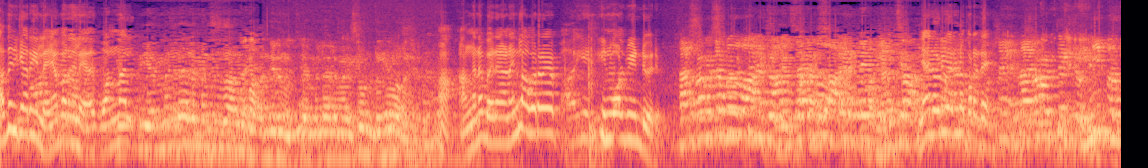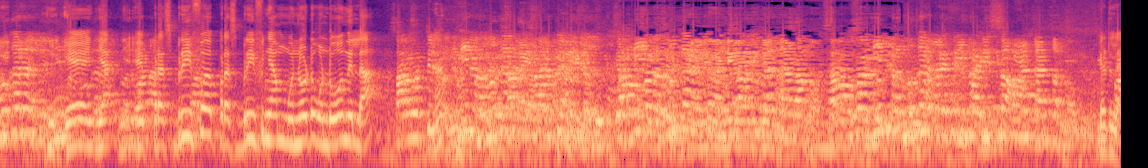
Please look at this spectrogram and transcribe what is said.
അതെനിക്കറിയില്ല ഞാൻ പറഞ്ഞില്ലേ വന്നാൽ ആ അങ്ങനെ വരികയാണെങ്കിൽ അവരെ ഇൻവോൾവ് ചെയ്യേണ്ടി വരും. ഞാനൊരു ഒരു കാര്യം പറയട്ടെ? പ്രസ് ബ്രീഫ് പ്രസ് ബ്രീഫ് ഞാൻ മുന്നോട്ട് കൊണ്ടുപോകുന്നില്ല. കേട്ടില്ല.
